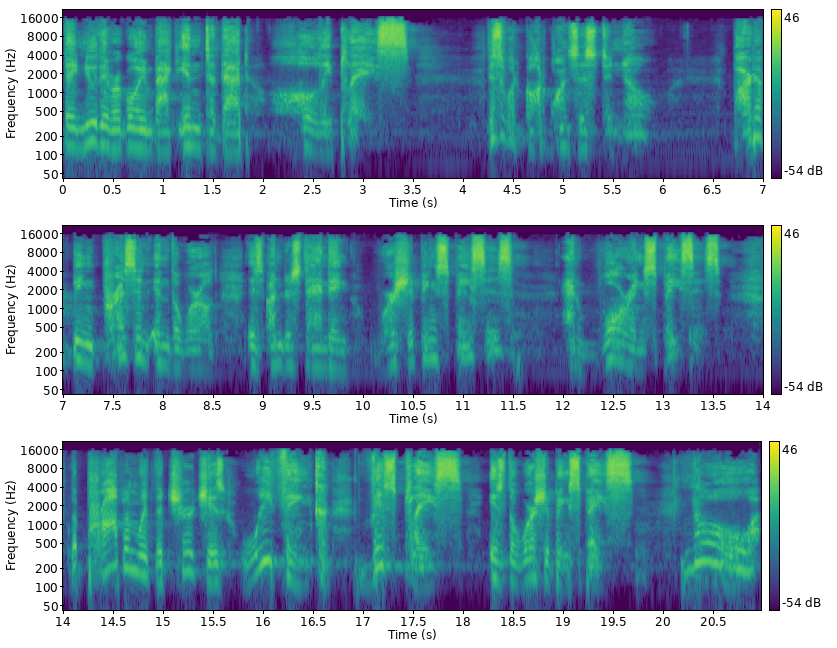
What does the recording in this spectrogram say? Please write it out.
They knew they were going back into that holy place. This is what God wants us to know. Part of being present in the world is understanding worshiping spaces and warring spaces. The problem with the church is we think this place is the worshiping space. No,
